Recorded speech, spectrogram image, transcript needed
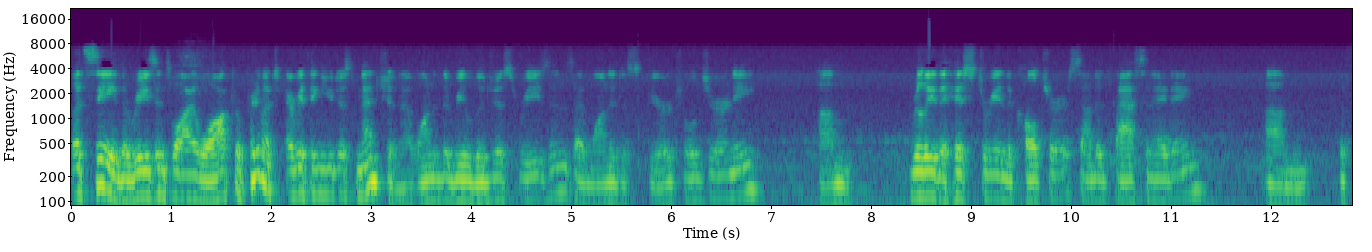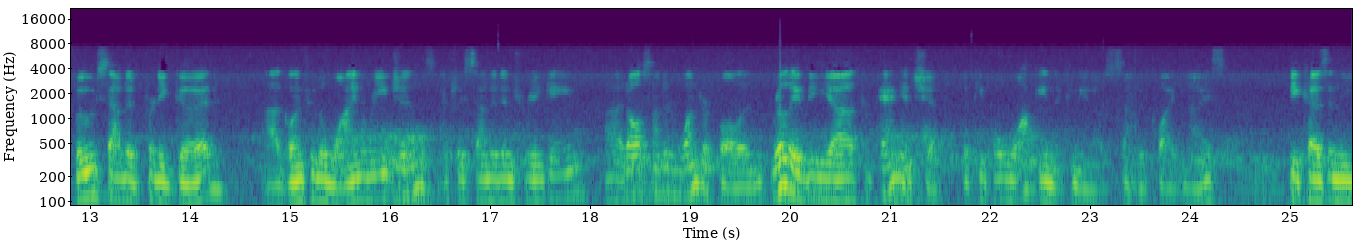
Let's see. The reasons why I walked were pretty much everything you just mentioned. I wanted the religious reasons. I wanted a spiritual journey. Um, really, the history and the culture sounded fascinating. Um, the food sounded pretty good. Uh, going through the wine regions actually sounded intriguing. Uh, it all sounded wonderful, and really the uh, companionship, the people walking the Caminos sounded quite nice. Because in the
